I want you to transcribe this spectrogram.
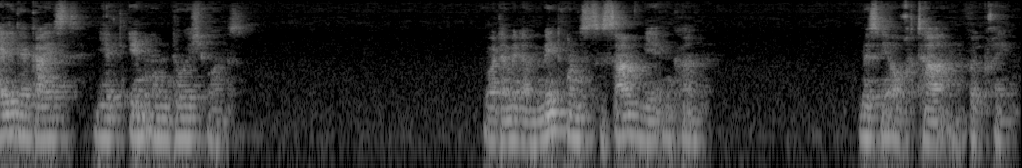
Heiliger Geist wirkt in und durch uns. Aber damit er mit uns zusammenwirken kann, müssen wir auch Taten vollbringen.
